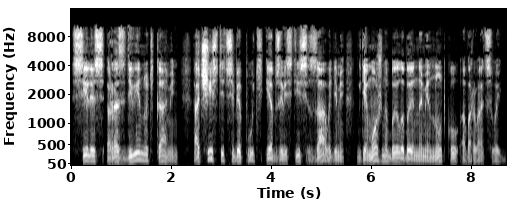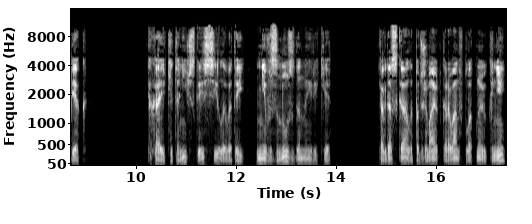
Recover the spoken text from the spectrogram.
силясь раздвинуть камень, очистить себе путь и обзавестись заводями, где можно было бы на минутку оборвать свой бег. Какая титаническая сила в этой невзнузданной реке! Когда скалы поджимают караван вплотную к ней,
